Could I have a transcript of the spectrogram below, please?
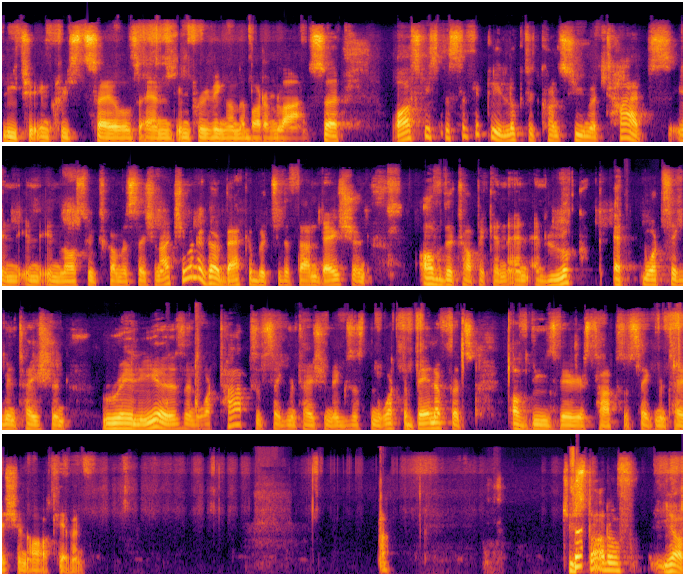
lead to increased sales and improving on the bottom line. So. Whilst we specifically looked at consumer types in, in, in last week's conversation, I actually want to go back a bit to the foundation of the topic and, and, and look at what segmentation really is and what types of segmentation exist and what the benefits of these various types of segmentation are, Kevin. To so, start off, yeah,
